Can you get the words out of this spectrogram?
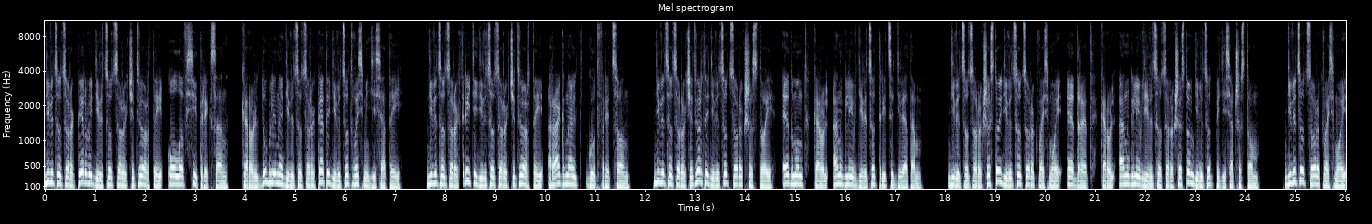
941-944 Олаф Ситриксон, король Дублина 945-980. 943-944 Рагнальд Гудфридсон. 944-946 Эдмунд, король Англии в 939. 946-948 Эдред, король Англии в 946-956. 948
